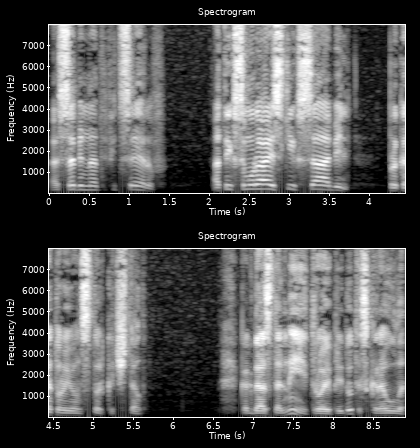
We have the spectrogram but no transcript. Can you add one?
особенно от офицеров, от их самурайских сабель, про которые он столько читал. Когда остальные трое придут из караула,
